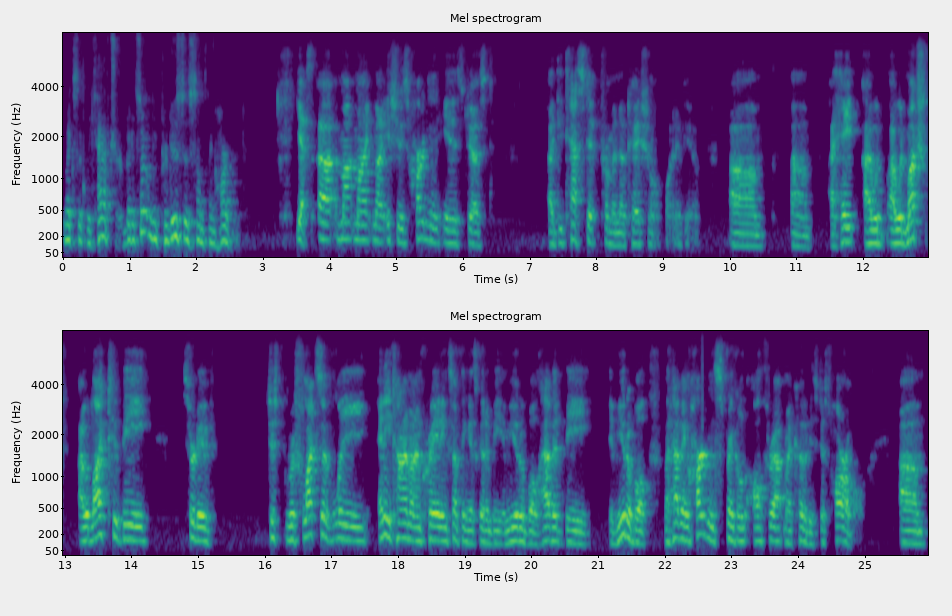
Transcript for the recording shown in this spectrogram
lexically capture, but it certainly produces something hardened. Yes, uh, my, my, my issue is harden is just, I detest it from a notational point of view. Um, um, I hate, I would, I would much, I would like to be sort of just reflexively, anytime I'm creating something that's going to be immutable, have it be immutable, but having harden sprinkled all throughout my code is just horrible. Um,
